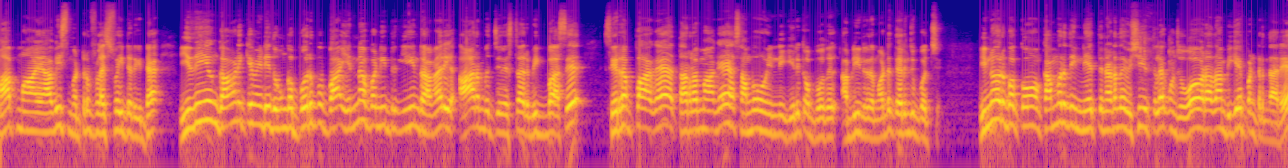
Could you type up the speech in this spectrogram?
மாப் மாயாவிஸ் மற்றும் ஃப்ளஷ் ஃபைட்டர் கிட்ட. இதையும் கவனிக்க வேண்டியது உங்க பொறுப்புப்பா. என்ன பண்ணிட்டு இருக்கீங்கன்ற மாதிரி ஆரம்பிச்சு வச்சிட்டார் பிக் பாஸ் சிறப்பாக தரமாக சம்பவம் இன்னைக்கு இருக்க போகுது அப்படின்றத மட்டும் தெரிஞ்சு போச்சு. இன்னொரு பக்கம் கமருதீன் நேத்து நடந்த விஷயத்துல கொஞ்சம் ஓவரா தான் பிஹேவ் பண்ணிருந்தாரு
